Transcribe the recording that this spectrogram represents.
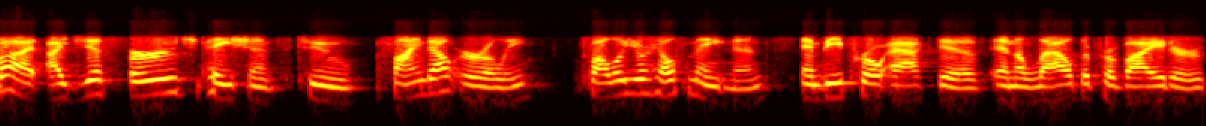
But I just urge patients to find out early, follow your health maintenance, and be proactive and allow the provider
